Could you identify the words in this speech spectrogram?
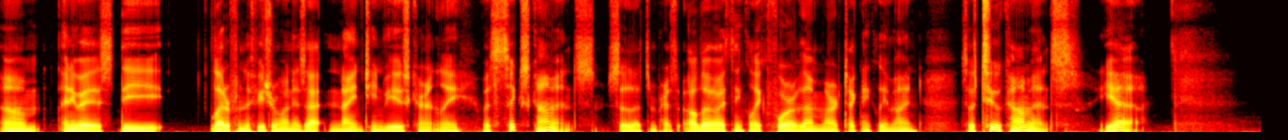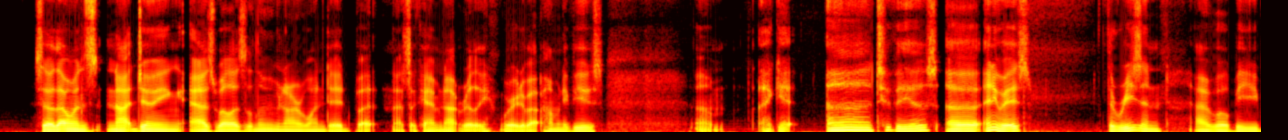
Um, anyways, the letter from the future one is at 19 views currently with six comments. So that's impressive. Although I think like four of them are technically mine. So two comments. Yeah. So that one's not doing as well as the Luminar one did, but that's okay. I'm not really worried about how many views um, I get. Uh, two videos. Uh, anyways, the reason I will be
